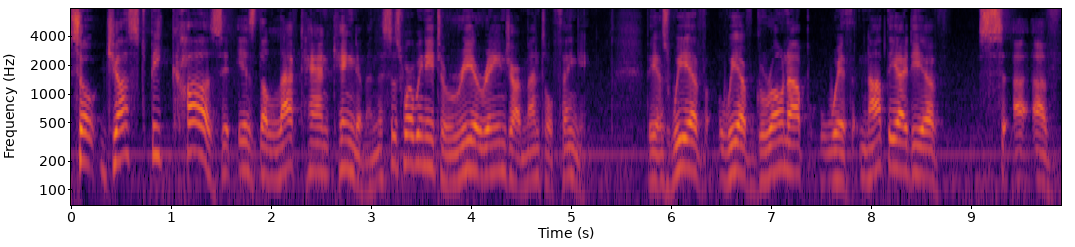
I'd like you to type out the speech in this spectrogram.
So, just because it is the left hand kingdom, and this is where we need to rearrange our mental thinking, because we have, we have grown up with not the idea of Uh, of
